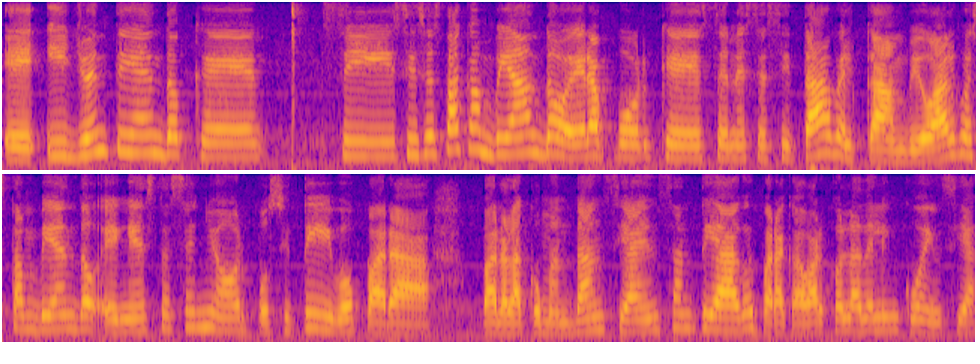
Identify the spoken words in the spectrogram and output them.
Eh, y yo entiendo que si, si se está cambiando era porque se necesitaba el cambio. Algo están viendo en este señor positivo para, para la comandancia en Santiago y para acabar con la delincuencia.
